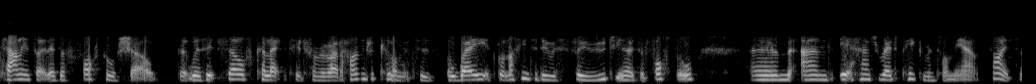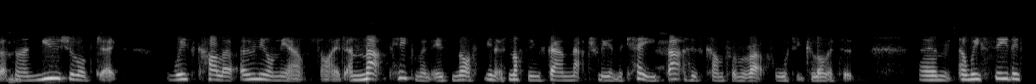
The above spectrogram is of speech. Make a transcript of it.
Italian site, there's a fossil shell that was itself collected from about 100 kilometres away. It's got nothing to do with food, you know, it's a fossil. Um, and it has red pigment on the outside. So that's an unusual object with colour only on the outside. And that pigment is not, you know, it's nothing found naturally in the cave. That has come from about 40 kilometres. Um, and we see this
